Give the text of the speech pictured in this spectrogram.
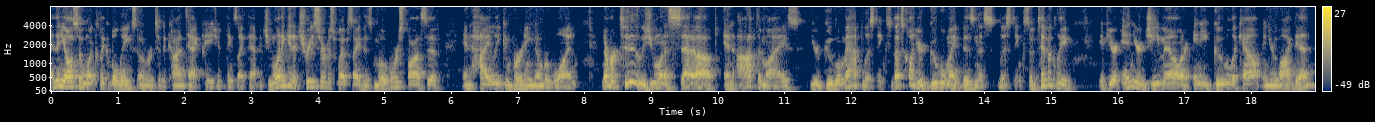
And then you also want clickable links over to the contact page and things like that. But you want to get a tree service website that's mobile responsive and highly converting number one. Number two is you want to set up and optimize your Google Map listing. So that's called your Google My Business listing. So typically, if you're in your Gmail or any Google account and you're logged in,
